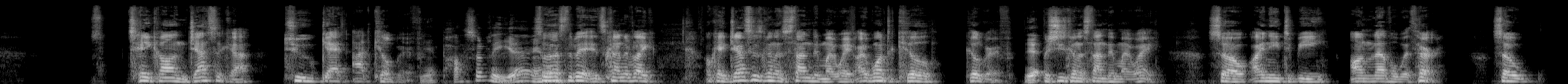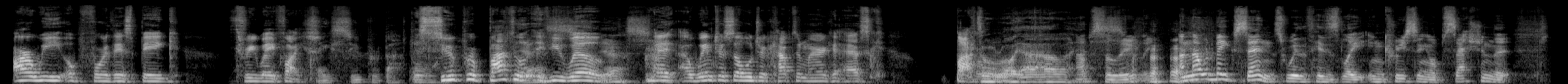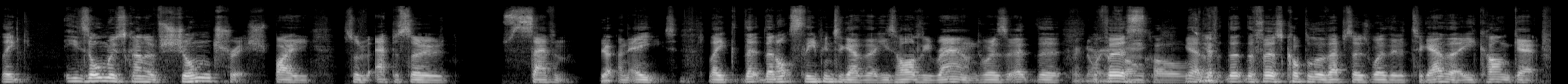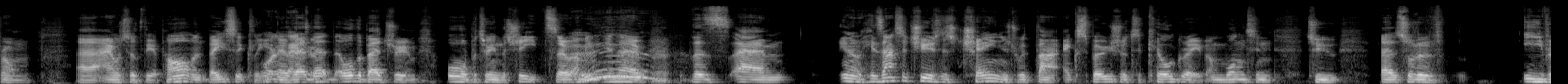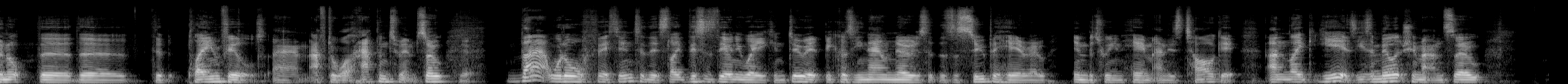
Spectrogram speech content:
take on Jessica to get at Kilgrave? Yeah, possibly, yeah. So that's the bit. It's kind of like, okay, Jessica's going to stand in my way. I want to kill Kilgrave, Yeah. but she's going to stand in my way. So I need to be on level with her. So are we up for this big three-way fight? a super battle. A super battle, if you will. Yes. A, a Winter Soldier, Captain America-esque battle. Royale. Absolutely. and that would make sense with his like increasing obsession that like he's almost kind of shunned Trish by sort of episode seven. Yeah. And eight, like they're, they're not sleeping together. He's hardly round. Whereas at the, the first, phone calls. yeah, The, the the first couple of episodes where they're together, he can't get from uh, out of the apartment. Basically, Or you the know, they're- bedroom. they're- or the bedroom, or between the sheets. So I mean, you know, there's um, you know, his attitude has changed with that exposure to Kilgrave and wanting to uh, sort of even up the the the playing field um, after what happened to him. So Yeah. that would all fit into this. Like this is the only way he can do it because he now knows that there's a superhero in between him and his target, and like he is, he's a military man, so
